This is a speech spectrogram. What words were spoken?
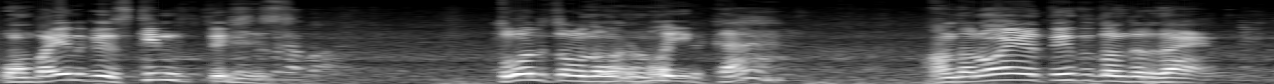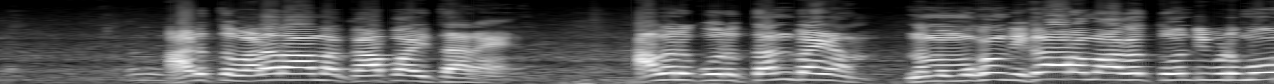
உன் பையனுக்கு ஸ்கின் தோல் சம்மந்தமான நோய் இருக்கா? அந்த நோயை தீர்த்து தந்துடுறேன். அடுத்து வளராமல் காப்பாற்றித்தாரேன் அவனுக்கு ஒரு தன் பயம். நம்ம முகம் விகாரமாக தோன்றிவிடுமோ?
